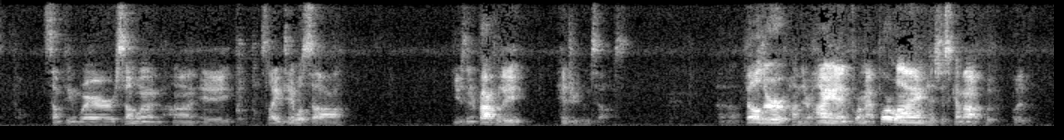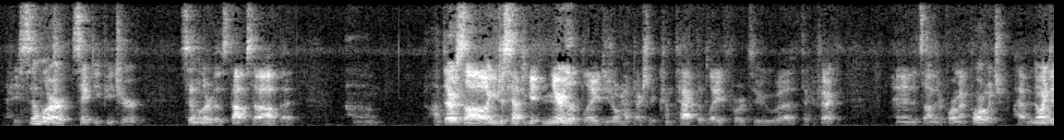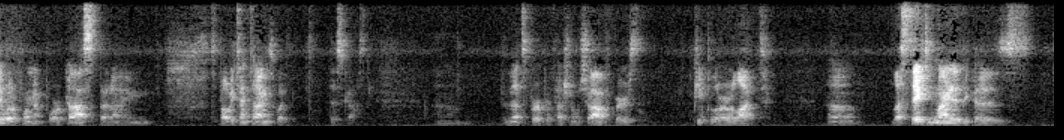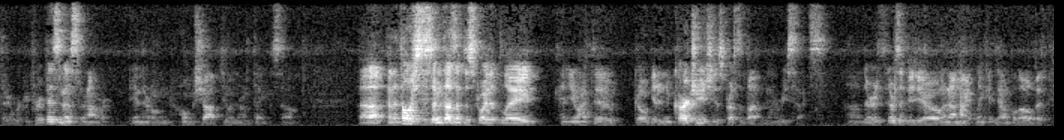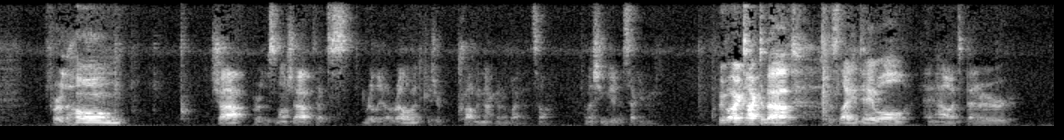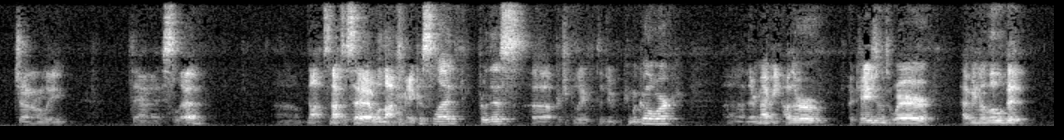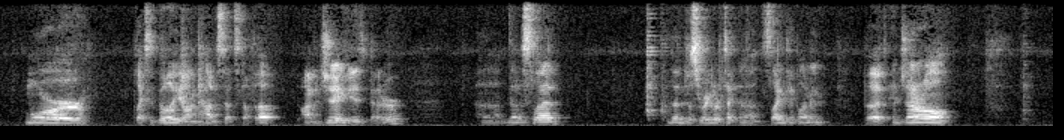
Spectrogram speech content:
something where someone on a sliding table saw, using it properly, injured themselves. Uh, Felder, on their high-end Format 4 line, has just come out with, with a similar safety feature, similar to the stop saw, but um, on their saw, you just have to get near the blade. You don't have to actually contact the blade for it to uh, take effect. And it's on their Format 4, which I have no idea what a Format 4 costs, but I'm probably 10 times what this cost. Um, and that's for a professional shop, whereas people are a lot um, less safety minded because they're working for a business, they're not in their own home shop doing their own thing. So, uh, and the Felder system doesn't destroy the blade, and you don't have to go get a new cartridge. You just press the button and it resets. Uh, there's there's a video, and I might link it down below. But for the home shop or the small shop, that's really irrelevant because you're probably not going to buy that song unless you can get it second hand. We've already talked about the sliding table and how it's better generally than a sled. Um, not, it's not to say I will not make a sled for this, uh, particularly to do Kumiko work. Uh, there might be other occasions where having a little bit more flexibility on how to set stuff up on a jig is better um, than a sled, then just regular uh, sliding table, I mean. But in general,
